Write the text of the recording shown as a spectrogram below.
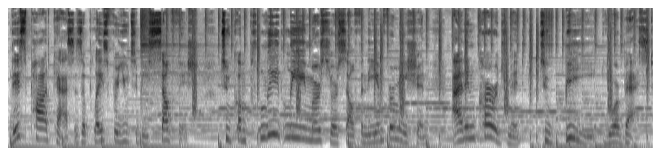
This podcast is a place for you to be selfish, to completely immerse yourself in the information and encouragement to be your best.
